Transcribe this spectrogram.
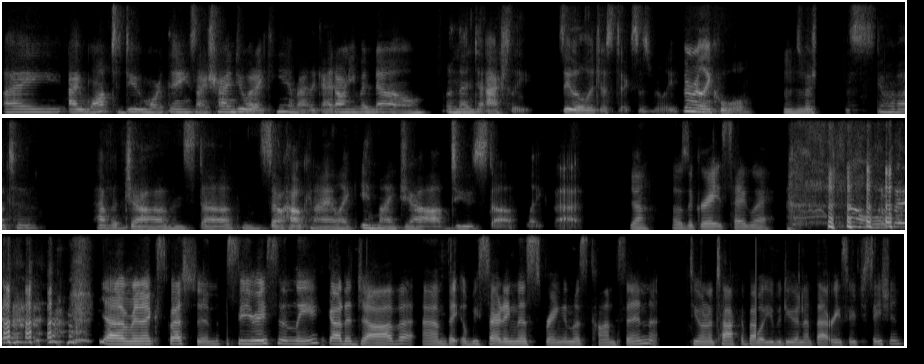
i i want to do more things and i try and do what i can but like i don't even know and then to actually see the logistics is really been really cool mm-hmm. especially I'm about to have a job and stuff. And so how can I like in my job do stuff like that? Yeah, that was a great segue. oh, yeah, my next question. So you recently got a job um, that you'll be starting this spring in Wisconsin. Do you want to talk about what you'll be doing at that research station?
